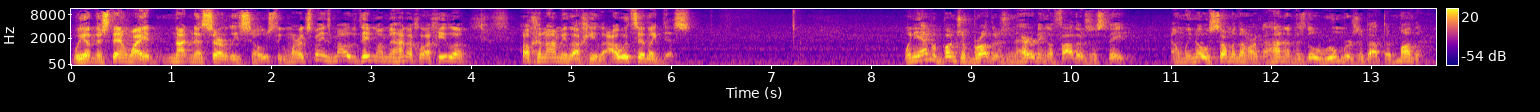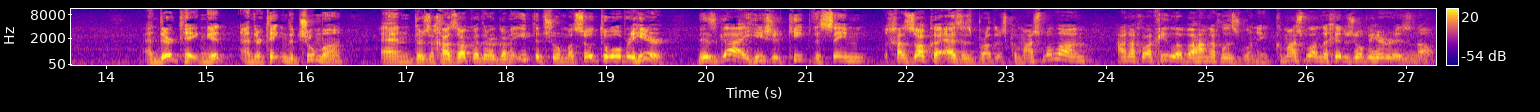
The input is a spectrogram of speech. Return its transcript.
we understand why it not necessarily so. The Gemara explains. I would say like this when you have a bunch of brothers inheriting a father's estate, and we know some of them are Kahana, there's no rumors about their mother, and they're taking it, and they're taking the Truma, and there's a Chazaka, they're going to eat the Truma, so to over here, this guy, he should keep the same Chazaka as his brothers. Kamash Malan, Hanach Lachila, Vahanach Lizvuni. Kamash Malan, the Chiddush over here is no.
